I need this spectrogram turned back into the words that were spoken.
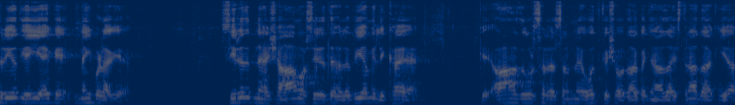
اکثریت یہی ہے کہ نہیں پڑھا گیا۔ سیرت ابن حشام اور سیرت حلویہ میں لکھا ہے کہ آ حضور صلی اللہ علیہ وسلم نے عہد کے شودا کا جنازہ اس طرح ادا کیا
